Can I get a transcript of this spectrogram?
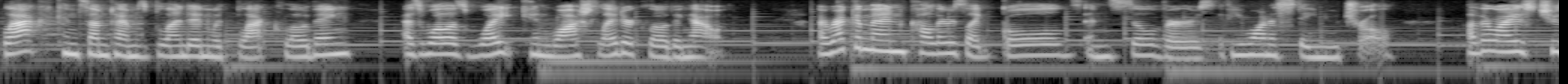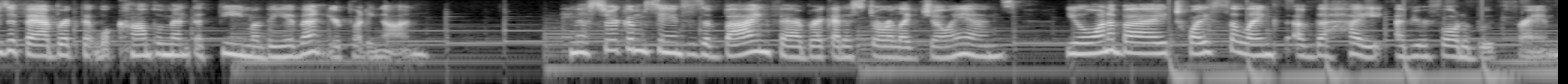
Black can sometimes blend in with black clothing, as well as white can wash lighter clothing out. I recommend colors like golds and silvers if you want to stay neutral. Otherwise, choose a fabric that will complement the theme of the event you're putting on. In the circumstances of buying fabric at a store like Joann's, you'll want to buy twice the length of the height of your photo booth frame.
